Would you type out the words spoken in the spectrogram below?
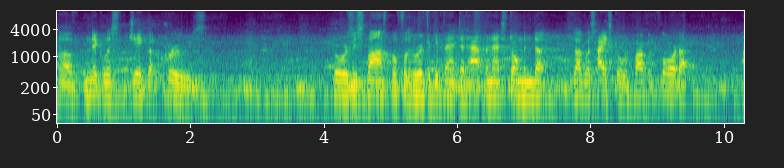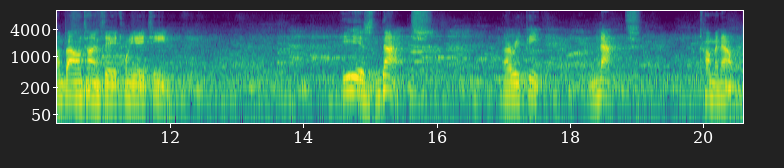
of Nikolas Jacob Cruz, who was responsible for the horrific event that happened at Stoneman Douglas High School in Parkland, Florida on Valentine's Day 2018. He is not, I repeat, not coming out.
